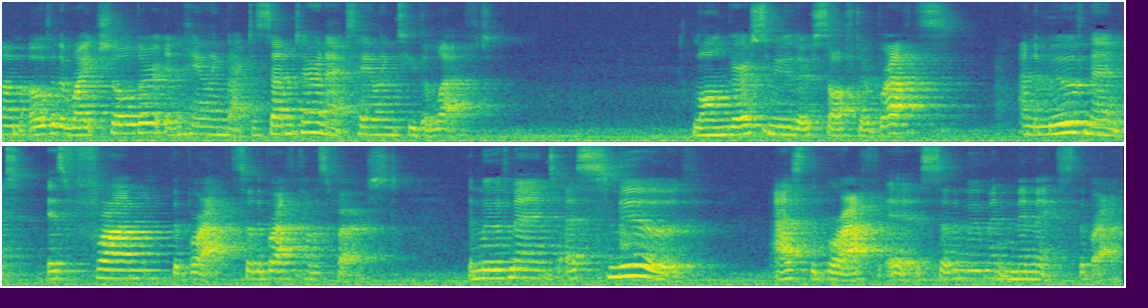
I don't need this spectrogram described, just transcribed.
um, over the right shoulder, inhaling back to center and exhaling to the left. Longer, smoother, softer breaths. And the movement is from the breath. So the breath comes first. The movement as smooth as the breath is. So the movement mimics the breath.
